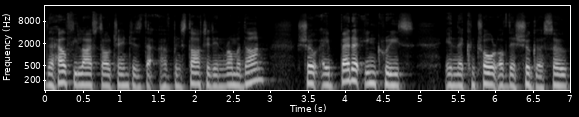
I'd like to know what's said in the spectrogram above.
the healthy lifestyle changes that have been started in Ramadan show a better increase in their control of their sugar. So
